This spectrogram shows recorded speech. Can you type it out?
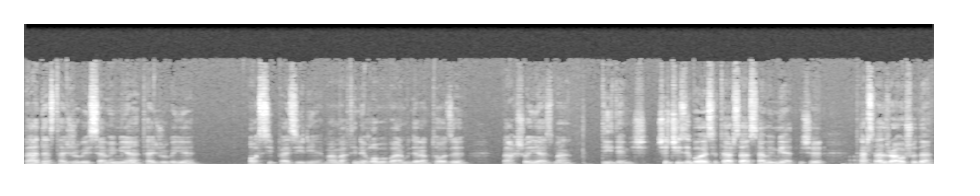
بعد از تجربه صمیمیت تجربه آسیب پذیریه من وقتی نقاب رو میدارم تازه بخشایی از من دیده میشه. چه چیزی باعث ترس از صمیمیت میشه؟ ترس از رها شدن.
